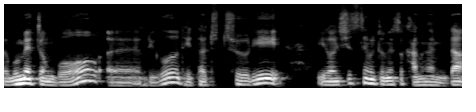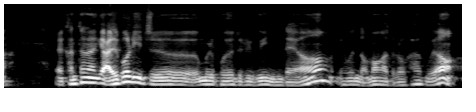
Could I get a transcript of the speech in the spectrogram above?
어 문맥 정보 예 그리고 데이터 추출이 이런 시스템을 통해서 가능합니다. 예 간단하게 알고리즘을 보여드리고 있는데요. 요건 넘어가도록 하고요.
